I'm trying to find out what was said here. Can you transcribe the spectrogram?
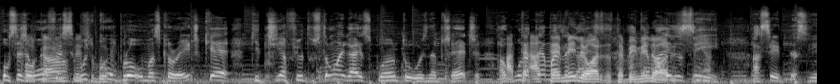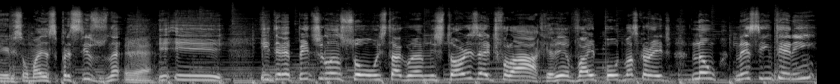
Ou seja, o no Facebook, comprou o Masquerade, que, é, que tinha filtros tão legais quanto o Snapchat. Alguns Até- até, até mais melhores, legais. até bem melhores, mais, assim, acert- assim, eles são mais precisos, né? É. E, e, e, de repente lançou o Instagram Stories, aí a gente falou, ah, quer ver? Vai pôr o Masquerade. Não, nesse interim,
